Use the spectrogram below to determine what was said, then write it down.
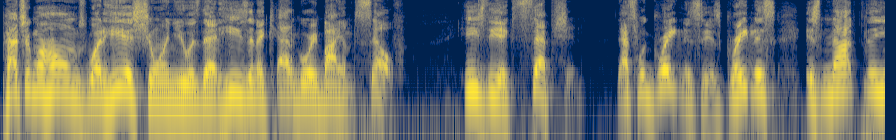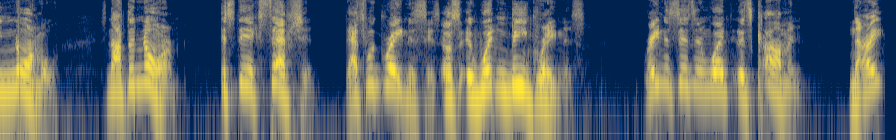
Patrick Mahomes, what he is showing you is that he's in a category by himself. He's the exception. That's what greatness is. Greatness is not the normal. It's not the norm. It's the exception. That's what greatness is. It wouldn't be greatness. Greatness isn't what is common. No. Right?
